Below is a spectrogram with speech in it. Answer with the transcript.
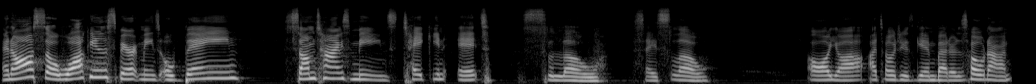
And also, walking in the Spirit means obeying, sometimes means taking it slow. Say slow. Oh, y'all, I told you it's getting better. Just hold on.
